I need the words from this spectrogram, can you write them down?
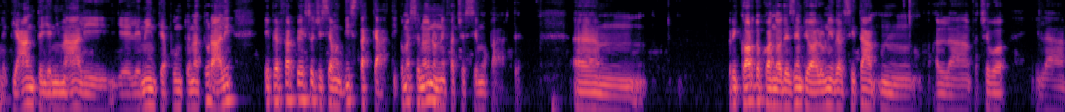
le piante, gli animali, gli elementi appunto naturali e per far questo ci siamo distaccati, come se noi non ne facessimo parte. Um, ricordo quando ad esempio all'università mh, alla, facevo il,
